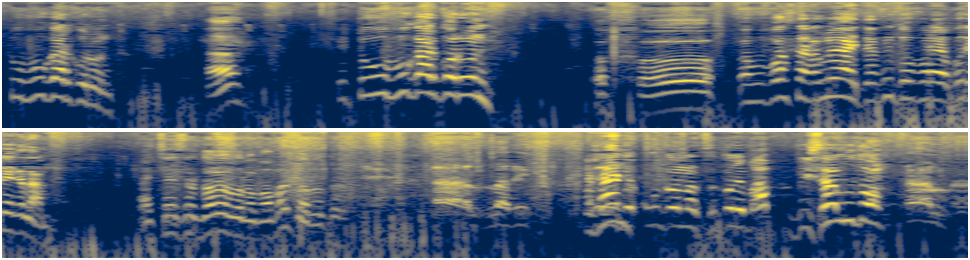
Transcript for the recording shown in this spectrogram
একটু উপকার করুন। হ্যাঁ? একটু উপকার করুন। ওহো। বাবু বস্তাটা লয়ে আইতেছি দুপুরে পুড়ে গেলাম। আচ্ছা আচ্ছা ধরো ধরো বাবা ধরো ধরো। আল্লাহ রে। আসান। আছে তোরে বাপ বিশাল ওজন আল্লাহ!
